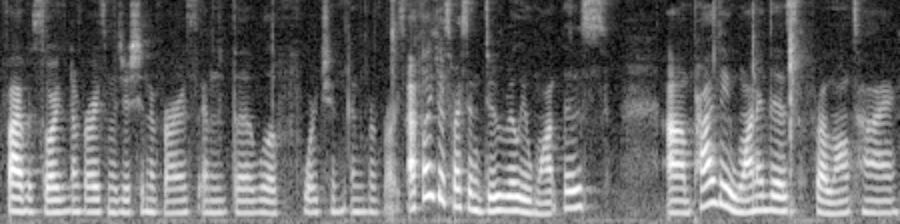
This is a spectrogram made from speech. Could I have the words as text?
Five of Swords in reverse, Magician in reverse, and the Wheel of Fortune in reverse. I feel like this person do really want this. Um, probably they wanted this for a long time.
